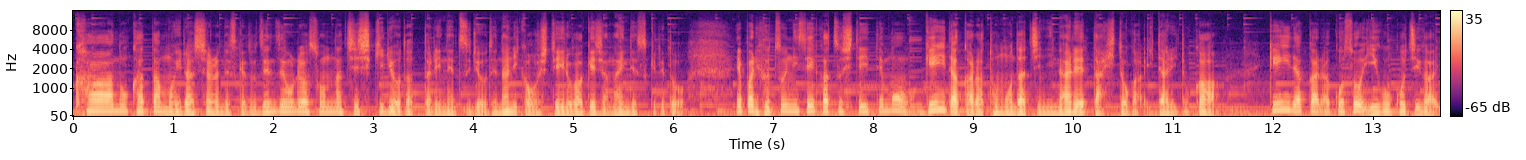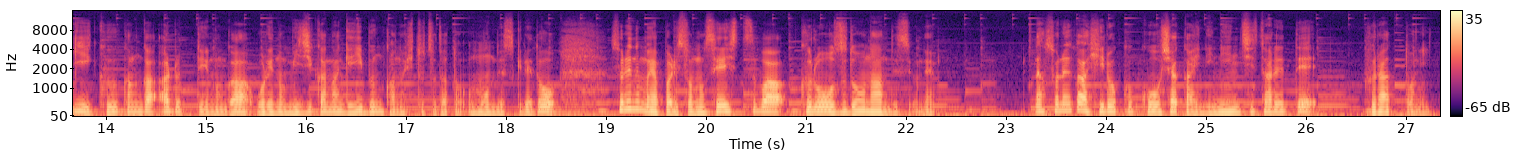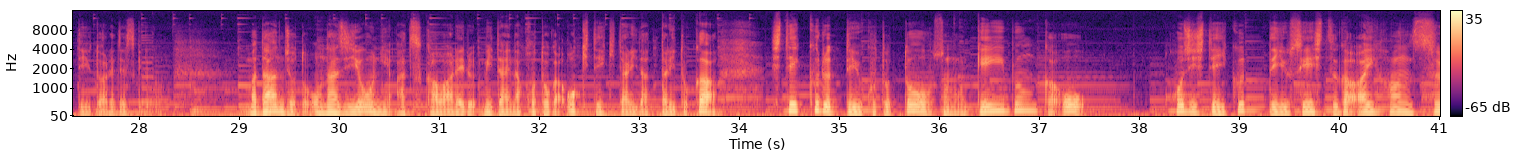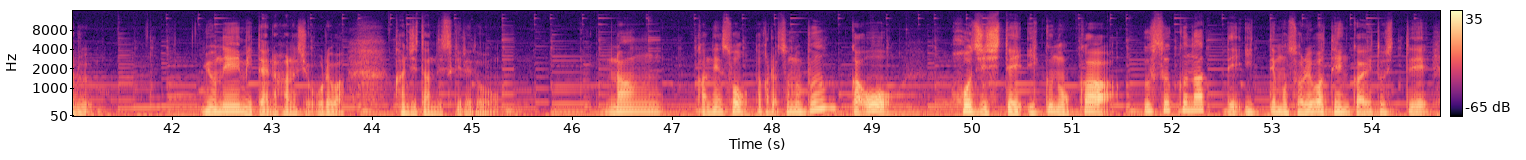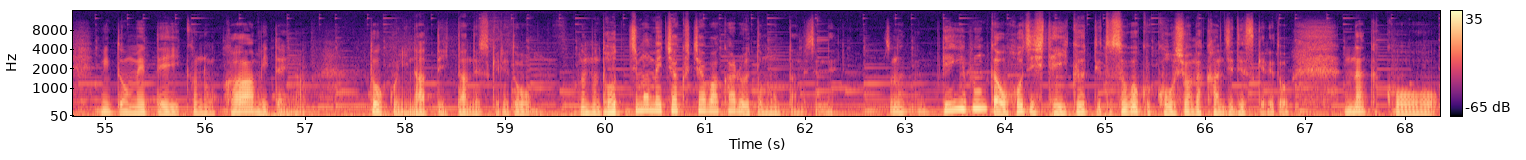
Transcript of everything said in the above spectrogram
家の方もいらっしゃるんですけど全然俺はそんな知識量だったり熱量で何かをしているわけじゃないんですけれどやっぱり普通に生活していてもゲイだから友達になれた人がいたりとかゲイだからこそ居心地がいい空間があるっていうのが俺の身近なゲイ文化の一つだと思うんですけれどそれでもやっぱりその性質はクローズドなんですよね。だそれが広くこう社会に認知されてフラットにっていうとあれですけれどまあ、男女と同じように扱われるみたいなことが起きてきたりだったりとかしてくるっていうこととそのゲイ文化を保持していくっていう性質が相反するよねみたいな話を俺は感じたんですけれど。なんかねそうだからその文化を保持していくのか薄くなっていってもそれは展開として認めていくのかみたいなトークになっていったんですけれどどっちもめちゃくちゃわかると思ったんですよね。そのゲイ文化を保持していくっていうとすごく高尚な感じですけれどなんかこ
